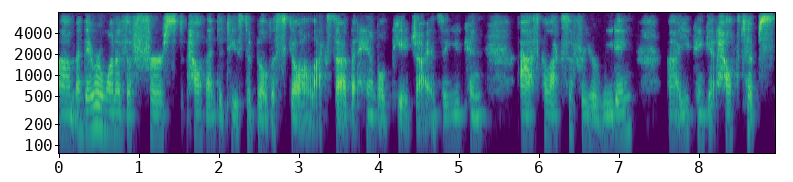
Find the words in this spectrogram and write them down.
Um, and they were one of the first health entities to build a skill on alexa that handled phi and so you can ask alexa for your reading. Uh, you can get health tips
